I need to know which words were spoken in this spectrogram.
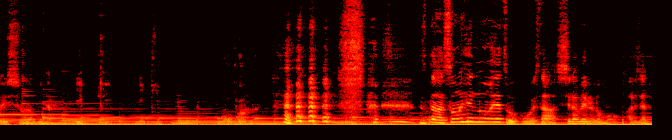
一緒みたいな。一期 だからその辺のやつをこうさ調べるのもあれじゃない？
